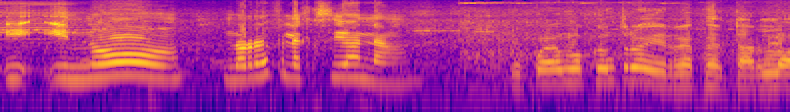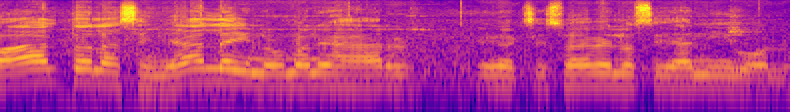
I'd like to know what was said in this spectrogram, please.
y, no, no reflexionan. ¿Qué podemos controlar? Respetar lo alto, las señales y no manejar en exceso de velocidad ni bolo.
